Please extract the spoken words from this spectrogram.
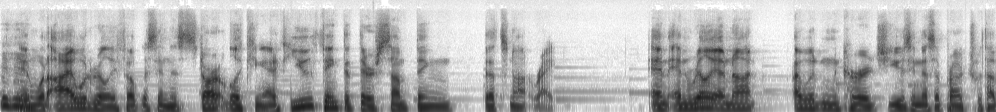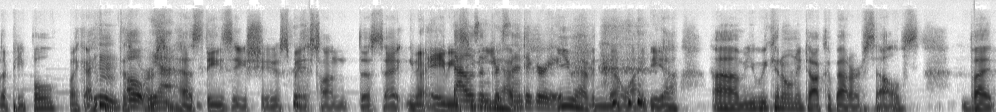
Mm-hmm. And what I would really focus in is start looking at if you think that there's something that's not right. And and really I'm not I wouldn't encourage using this approach with other people. Like I mm, think this oh, person yeah. has these issues based on this, uh, you know, ABC. Thousand percent have, agree. You have no idea. Um, you, we can only talk about ourselves, but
